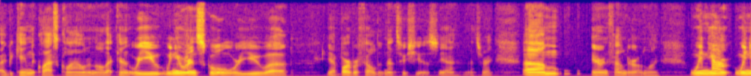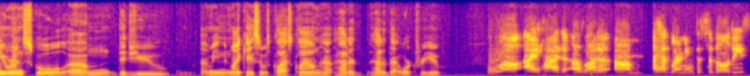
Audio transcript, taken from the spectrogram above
I became the class clown and all that kind of. Were you when you were in school? Were you? Uh, yeah, Barbara Feldon. That's who she is. Yeah, that's right. Um, Aaron found her online. When you were when you were in school, um, did you? I mean, in my case, it was class clown. How, how did how did that work for you? Well, I had a lot of um, I had learning disabilities.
